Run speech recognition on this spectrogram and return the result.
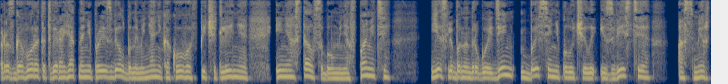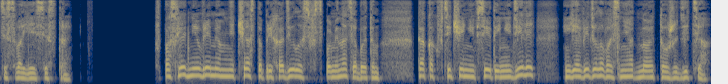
Разговор этот, вероятно, не произвел бы на меня никакого впечатления и не остался бы у меня в памяти, если бы на другой день Бесси не получила известие о смерти своей сестры. В последнее время мне часто приходилось вспоминать об этом, так как в течение всей этой недели я видела во сне одно и то же дитя.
